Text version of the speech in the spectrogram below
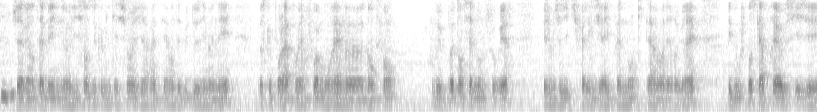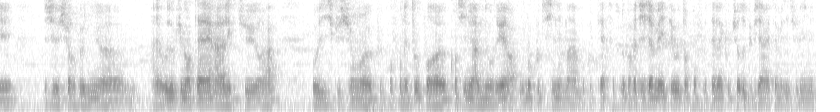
Mhm. J'avais entamé une licence de communication et j'ai arrêté en début de deuxième année parce que pour la première fois mon rêve d'enfant pouvait potentiellement me sourire. Et je me suis dit qu'il fallait que j'y aille pleinement, quitte à avoir des regrets. Et donc je pense qu'après aussi, j'ai je suis revenu au documentaire, à la lecture, aux discussions plus profondes et tout, pour continuer à me nourrir. Beaucoup de cinéma, beaucoup de théâtre et tout. Donc en fait, j'ai jamais été autant confronté à la culture depuis que j'ai arrêté mes études limite.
